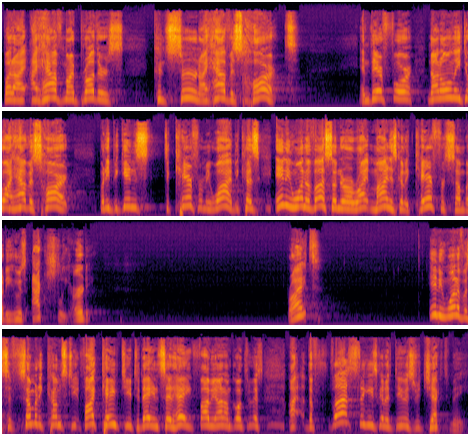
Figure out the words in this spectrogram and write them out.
but I, I have my brother's concern, I have his heart. And therefore, not only do I have his heart, but he begins to care for me. Why? Because any one of us under a right mind is going to care for somebody who's actually hurting. Right? Any one of us, if somebody comes to you, if I came to you today and said, Hey, Fabiano, I'm going through this, I, the last thing he's going to do is reject me.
